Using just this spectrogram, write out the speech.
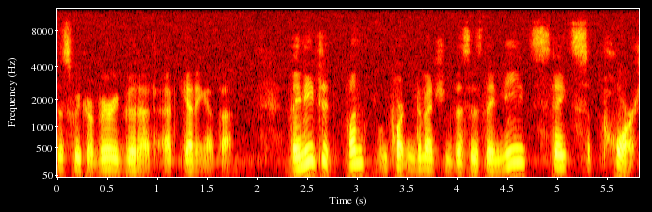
this week are very good at, at getting at that. They need to. One important dimension of this is they need state support.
